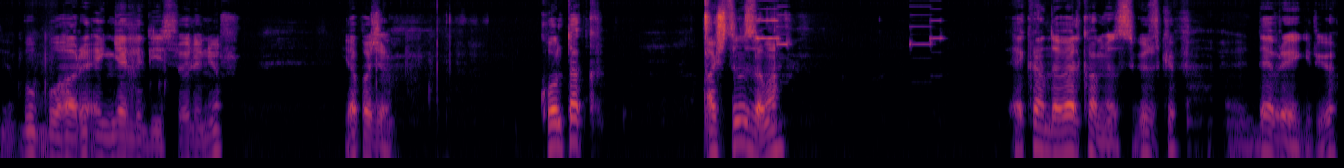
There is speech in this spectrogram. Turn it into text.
Bu buharı engellediği söyleniyor. Yapacağım. Kontak açtığınız zaman ekranda welcome yazısı gözüküp e, devreye giriyor.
